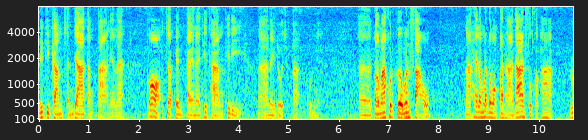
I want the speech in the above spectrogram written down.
นิติกรรมสัญญาต่างๆเนี่ยนะก็จะเป็นไปในทิศทางที่ดี นะในดวงชะตาคุณเนี่ยเอ่อต่อมาคนเกิดวันเสาร์นะให้รามาระวังปัญหาด้านสุขภาพโร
